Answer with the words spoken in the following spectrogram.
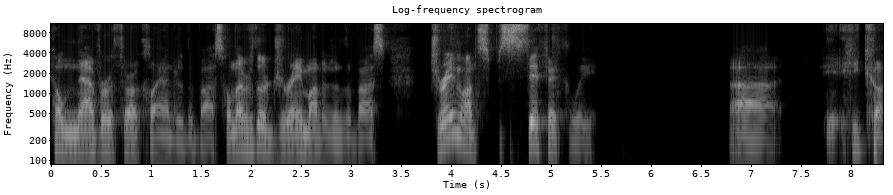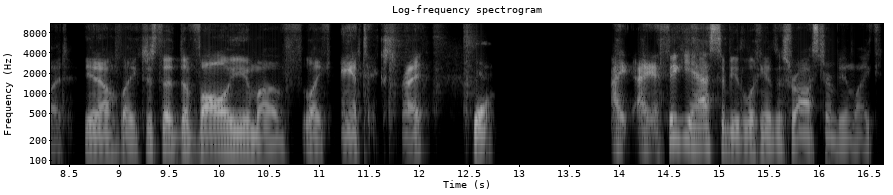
He'll never throw Klay under the bus. He'll never throw Draymond under the bus. Draymond specifically, uh, he could, you know, like just the the volume of like antics, right? Yeah. I I think he has to be looking at this roster and being like,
